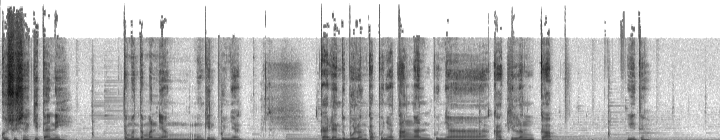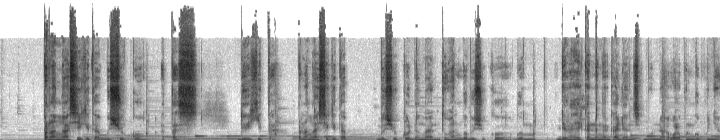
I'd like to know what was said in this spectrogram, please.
khususnya kita nih teman-teman yang mungkin punya keadaan tubuh lengkap, punya tangan, punya kaki lengkap, gitu. Pernah nggak sih kita bersyukur atas diri kita? Pernah nggak sih kita bersyukur dengan Tuhan gue bersyukur gue dilahirkan dengan keadaan sempurna walaupun gue punya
